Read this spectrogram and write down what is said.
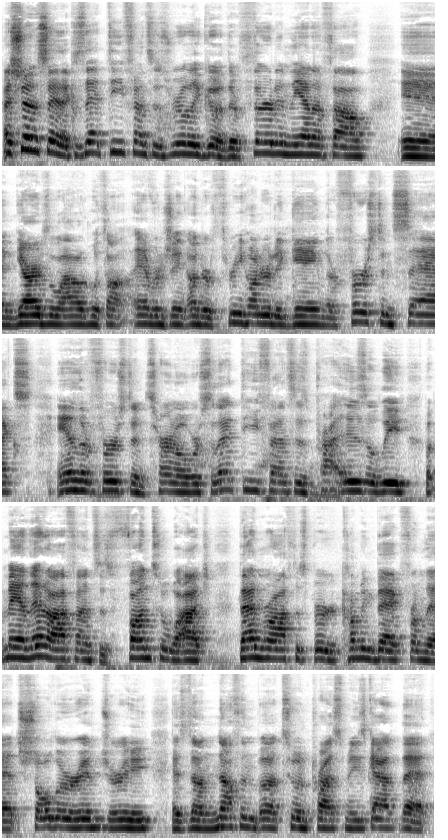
I shouldn't say that because that defense is really good. They're third in the NFL in yards allowed with uh, averaging under 300 a game. They're first in sacks and they're first in turnovers. So that defense is is elite. But man, that offense is fun to watch. Ben Roethlisberger coming back from that shoulder injury has done nothing but to impress me. He's got that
